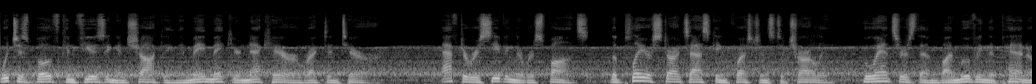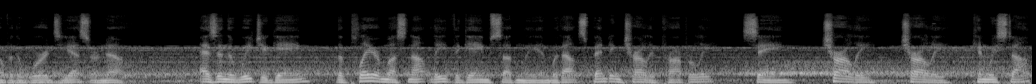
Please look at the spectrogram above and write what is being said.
Which is both confusing and shocking and may make your neck hair erect in terror. After receiving the response, the player starts asking questions to Charlie, who answers them by moving the pen over the words yes or no. As in the Ouija game, the player must not leave the game suddenly and without spending Charlie properly, saying, Charlie, Charlie, can we stop?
